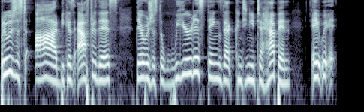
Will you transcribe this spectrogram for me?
But it was just odd because after this, there was just the weirdest things that continued to happen. It, it,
